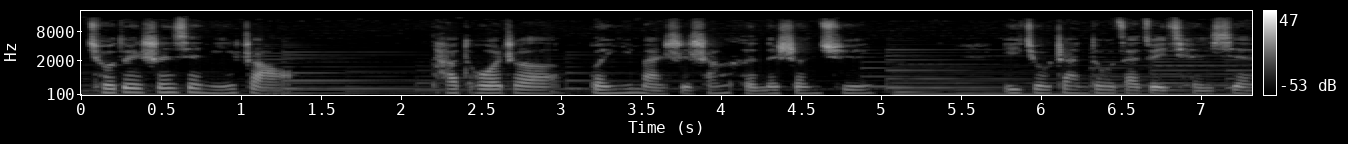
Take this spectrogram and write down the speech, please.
球队深陷泥沼，他拖着本已满是伤痕的身躯，依旧战斗在最前线。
